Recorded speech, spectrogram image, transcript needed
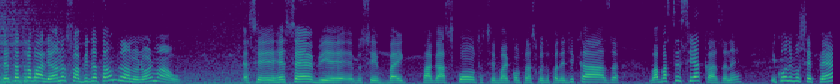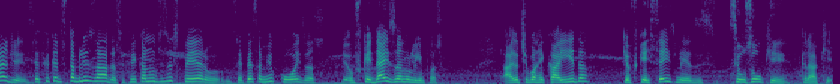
Você está trabalhando, a sua vida está andando, normal. É, você recebe, é, você vai pagar as contas, você vai comprar as coisas para dentro de casa, vai abastecer a casa, né? E quando você perde, você fica destabilizada, você fica num desespero, você pensa mil coisas. Eu fiquei 10 anos limpa. Aí eu tive uma recaída, que eu fiquei seis meses. Você usou o quê? Crack.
